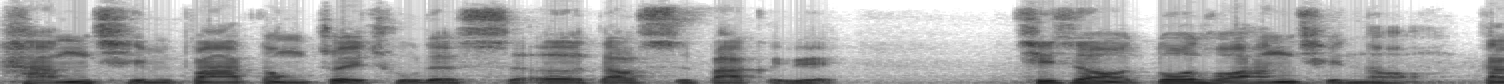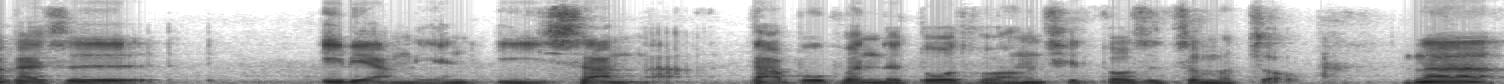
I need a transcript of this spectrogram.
行情发动最初的十二到十八个月。其实哦，多头行情哦，大概是一两年以上啊，大部分的多头行情都是这么走。那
